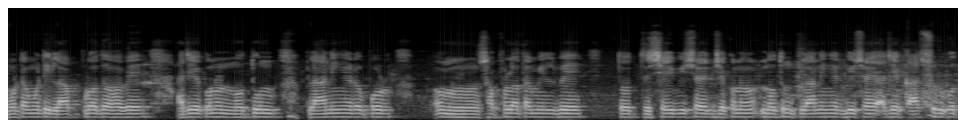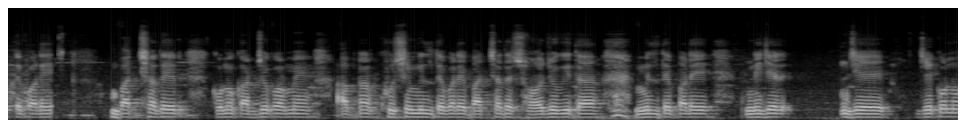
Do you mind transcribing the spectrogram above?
মোটামুটি লাভপ্রদ হবে। আজকে কোনো নতুন প্ল্যানিংয়ের ওপর সফলতা মিলবে। তো সেই বিষয়ে যে কোনো নতুন প্ল্যানিংয়ের বিষয়ে আজকে কাজ শুরু করতে পারে। বাচ্চাদের কোনো কার্যক্রমে আপনার খুশি মিলতে পারে, বাচ্চাদের সহযোগিতা মিলতে পারে। নিজের যে যে কোনো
